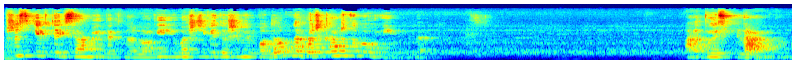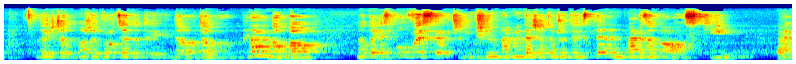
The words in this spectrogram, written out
Wszystkie w tej samej technologii i właściwie do siebie podobne, choć każdy był inny. A to jest plan. To jeszcze może wrócę do, tej, do, do planu, bo no to jest półwysep, czyli musimy pamiętać o tym, że to jest teren bardzo wąski, dla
